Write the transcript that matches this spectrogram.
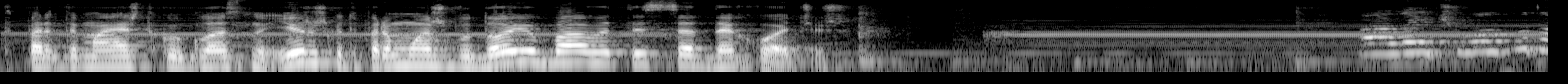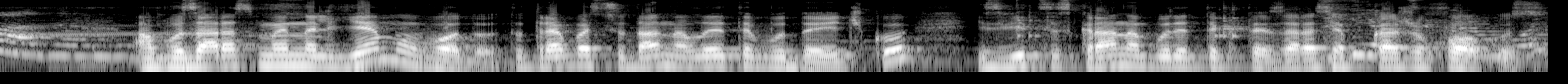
Тепер ти маєш таку класну іграшку, тепер можеш водою бавитися де хочеш. Але чого вода зараз? Або зараз ми нальємо воду, то треба сюди налити водичку, і звідси з крана буде текти. Зараз я покажу фокус.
